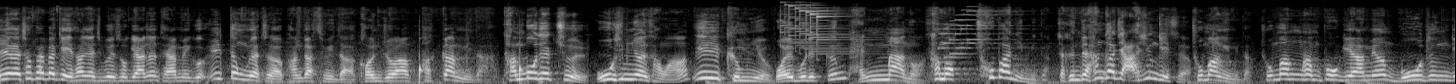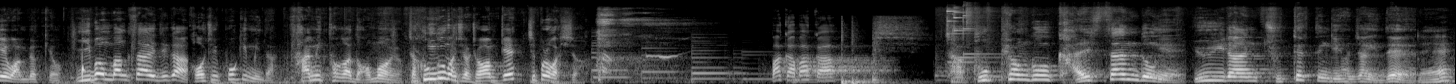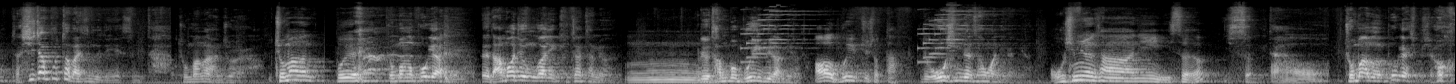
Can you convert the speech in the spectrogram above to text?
1년에 1,800개 이상의 집을 소개하는 대한민국 1등 문화 채널 반갑습니다. 건조한 박가입니다. 담보대출 50년 상환, 1금융, 월불입금 100만 원, 3억 초반입니다. 자, 근데 한 가지 아쉬운 게 있어요. 조망입니다. 조망만 포기하면 모든 게 완벽해요. 2번 방 사이즈가 거실 폭입니다. 4m가 넘어요. 자, 궁금하시죠? 저와 함께 집 보러 가시죠. 빠까 빠까. 자, 부평구 갈산동의 유일한 주택 등기 현장인데 네. 자, 시작부터 말씀드리겠습니다. 조망은 안 좋아요. 조망은 보여요. 조망은 포기하세요. 근데 나머지 공간이 괜찮다면 그리고 담보 무입이라면 어, 무입주 좋다. 그리고 50년 상환이라면 50년 산이 있어요? 있습니다. 조망은 포기하십시오.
